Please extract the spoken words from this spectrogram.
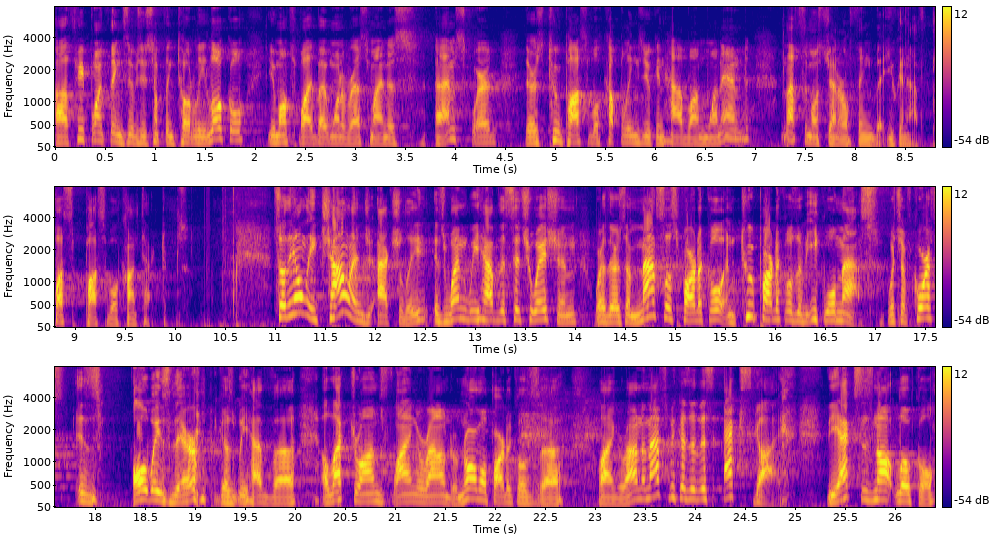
uh, three-point things gives you something totally local. You multiply by 1 over s minus m squared. There's two possible couplings you can have on one end, and that's the most general thing that you can have, plus possible contact terms. So the only challenge, actually, is when we have the situation where there's a massless particle and two particles of equal mass, which of course is always there because we have uh, electrons flying around or normal particles uh, flying around, and that's because of this x guy. The x is not local,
